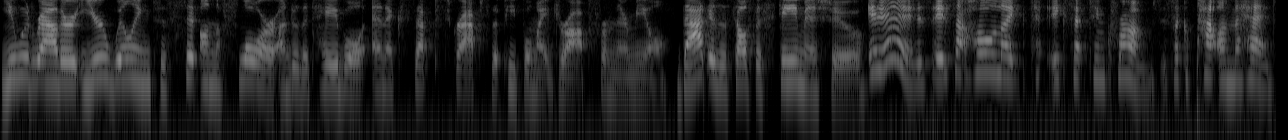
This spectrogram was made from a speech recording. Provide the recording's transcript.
You would rather, you're willing to sit on the floor under the table and accept scraps that people might drop from their meal. That is a self esteem issue. It is. It's that whole like t- accepting crumbs. It's like a pat on the head.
